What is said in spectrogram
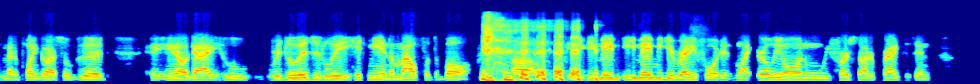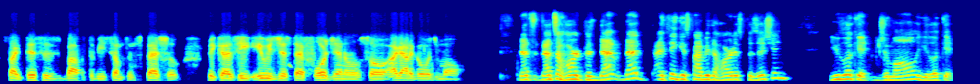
met a point guard so good. You know, a guy who religiously hit me in the mouth with the ball. Um, he, he made he made me get ready for it. Like early on when we first started practicing, it's like this is about to be something special because he he was just that floor general. So I got to go with Jamal. That's that's a hard that that I think is probably the hardest position. You look at Jamal, you look at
